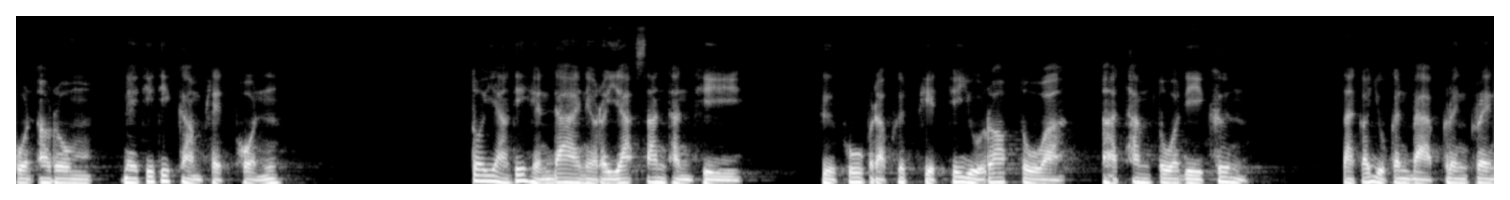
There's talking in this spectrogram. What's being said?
กวนอารมณ์ในที่ที่กรรมเพลิดผล ตัวอย่างที่เห็นได้ในระยะสั้นทันที คือผู้ประพฤติผิดที่อยู่รอบตัว อาจทำตัวดีขึ้น แต่ก็อยู่กันแบบเกรงเกรง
